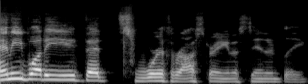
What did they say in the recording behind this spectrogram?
anybody that's worth rostering in a standard league.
